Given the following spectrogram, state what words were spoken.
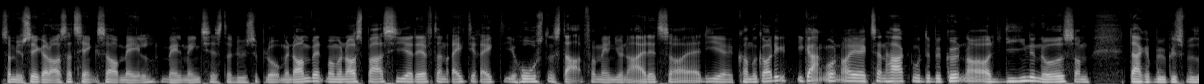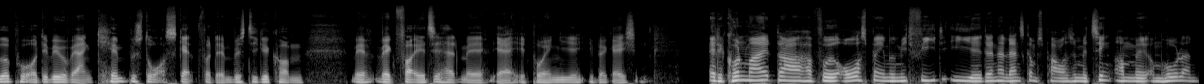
som jo sikkert også har tænkt sig at male, male Manchester lyseblå. Men omvendt må man også bare sige, at efter en rigtig, rigtig hostende start for Man United, så er de øh, kommet godt i, i gang under Erik Ten Hag nu. Det begynder at ligne noget, som der kan bygges videre på, og det vil jo være en kæmpe stor skalp for dem, hvis de kan komme med, væk fra Etihad med ja, et point i, i bagagen. Er det kun mig, der har fået overspammet mit feed i uh, den her landskampspause med ting om, uh, om Holland?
